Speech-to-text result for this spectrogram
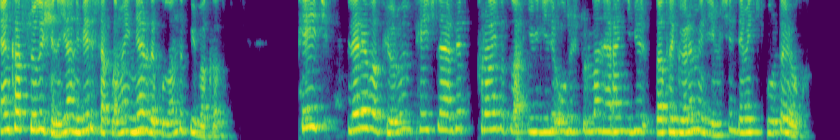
encapsulation'ı yani veri saklamayı nerede kullandık bir bakalım. Page'lere bakıyorum. Page'lerde private'la ilgili oluşturulan herhangi bir data göremediğim için demek ki burada yok.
